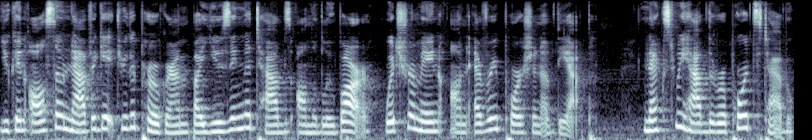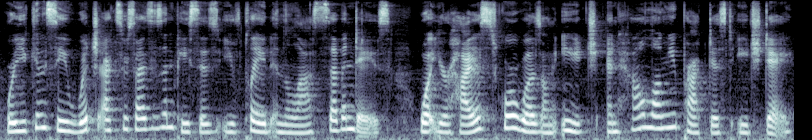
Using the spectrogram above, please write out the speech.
You can also navigate through the program by using the tabs on the blue bar, which remain on every portion of the app. Next, we have the Reports tab, where you can see which exercises and pieces you've played in the last seven days, what your highest score was on each, and how long you practiced each day.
